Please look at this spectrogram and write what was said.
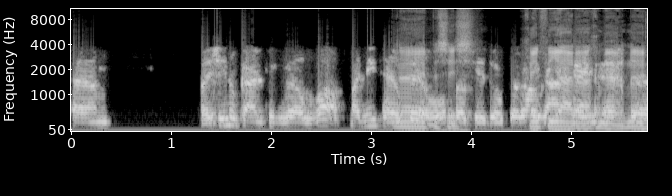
Um, wij zien elkaar natuurlijk wel wat, maar niet heel nee, veel. Precies. Omdat je door corona geen echt, nee.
